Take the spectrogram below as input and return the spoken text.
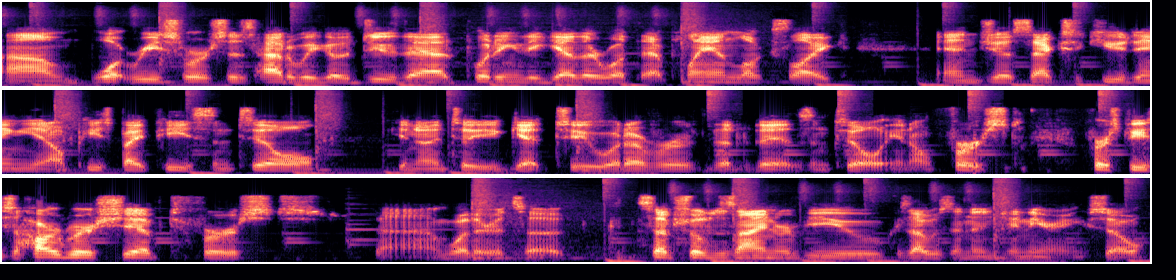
Um, what resources? How do we go do that? Putting together what that plan looks like, and just executing, you know, piece by piece until you know until you get to whatever that it is until you know first first piece of hardware shipped first uh, whether it's a conceptual design review because i was in engineering. So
